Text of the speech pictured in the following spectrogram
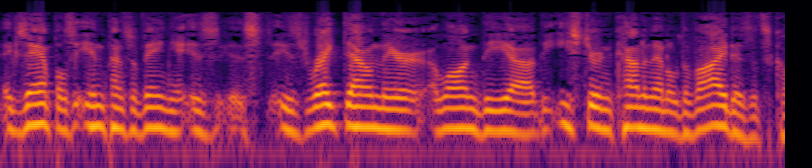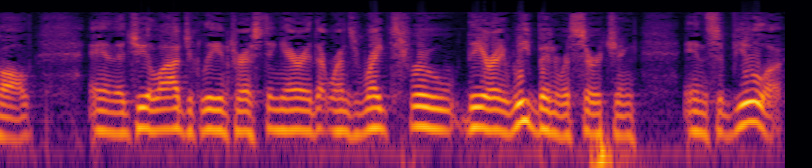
examples in Pennsylvania is is, is right down there along the uh, the Eastern Continental Divide, as it's called, and a geologically interesting area that runs right through the area we've been researching in Sabula.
